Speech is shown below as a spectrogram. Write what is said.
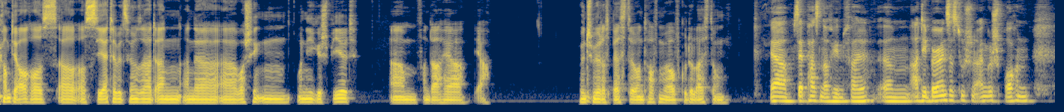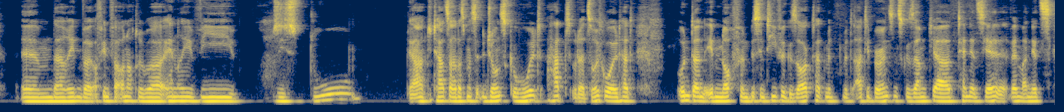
kommt ja auch aus, äh, aus Seattle, beziehungsweise hat an, an der äh, Washington Uni gespielt. Ähm, von daher, ja, wünschen wir das Beste und hoffen wir auf gute Leistungen. Ja, sehr passend auf jeden Fall. Ähm, Artie Burns hast du schon angesprochen. Ähm, da reden wir auf jeden Fall auch noch drüber. Henry, wie siehst du ja die Tatsache, dass man Sidney Jones geholt hat oder zurückgeholt hat und dann eben noch für ein bisschen Tiefe gesorgt hat mit, mit Artie Burns insgesamt ja tendenziell, wenn man jetzt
